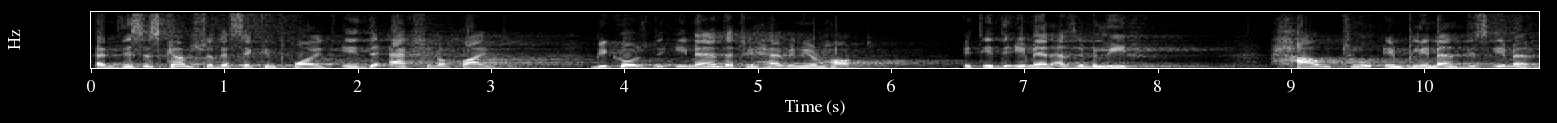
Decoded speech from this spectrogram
And this is, comes to the second point is the action of piety. Because the iman that you have in your heart, it is the iman as a belief. How to implement this iman,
